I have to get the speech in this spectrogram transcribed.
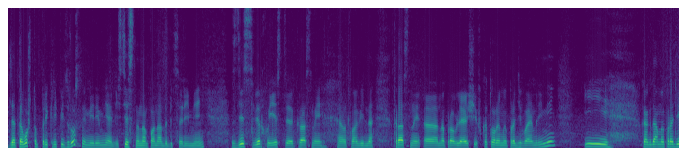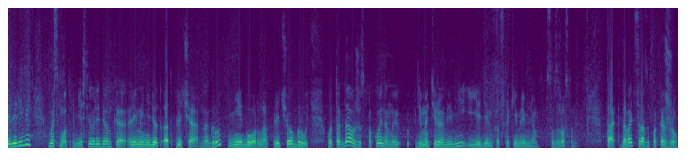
Для того, чтобы прикрепить взрослыми ремнями, естественно, нам понадобится ремень. Здесь сверху есть э, красный, э, вот вам видно, красный э, направляющий, в который мы продеваем ремень. И когда мы продели ремень, мы смотрим, если у ребенка ремень идет от плеча на грудь, не горло, плечо, грудь, вот тогда уже спокойно мы демонтируем ремни и едем вот с таким ремнем, со взрослым. Так, давайте сразу покажу.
